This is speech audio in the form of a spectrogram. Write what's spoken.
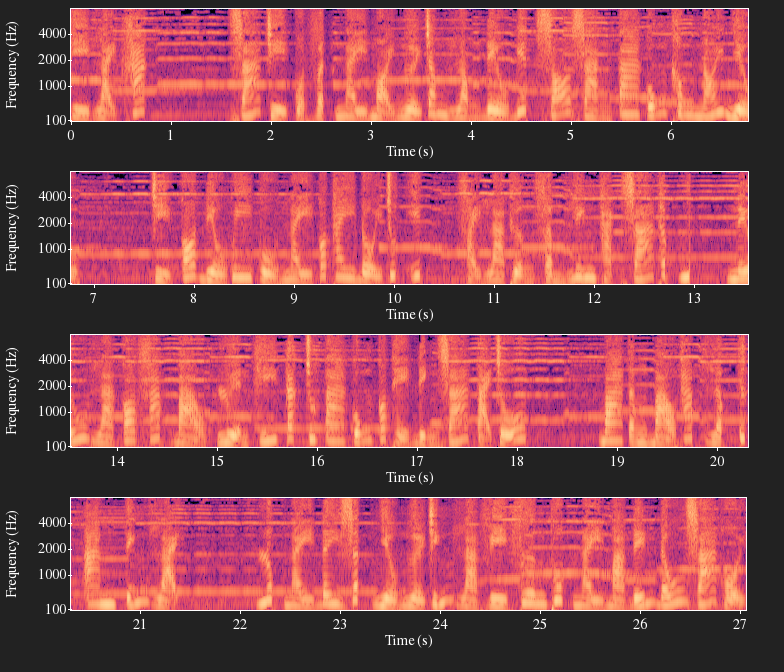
thì lại khác. Giá trị của vật này mọi người trong lòng đều biết rõ ràng ta cũng không nói nhiều. Chỉ có điều quy củ này có thay đổi chút ít, phải là thượng phẩm linh thạch giá thấp nhất. Nếu là có pháp bảo, luyện khí các chúng ta cũng có thể định giá tại chỗ. Ba tầng bảo tháp lập tức an tĩnh lại. Lúc này đây rất nhiều người chính là vì phương thuốc này mà đến đấu giá hội.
